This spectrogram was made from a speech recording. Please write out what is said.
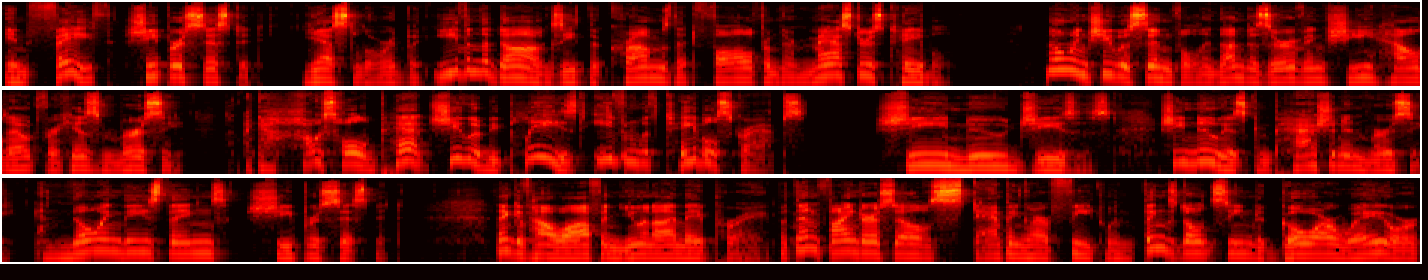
In faith, she persisted. Yes, Lord, but even the dogs eat the crumbs that fall from their master's table. Knowing she was sinful and undeserving, she held out for his mercy. Like a household pet, she would be pleased even with table scraps. She knew Jesus. She knew his compassion and mercy, and knowing these things, she persisted. Think of how often you and I may pray, but then find ourselves stamping our feet when things don't seem to go our way or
